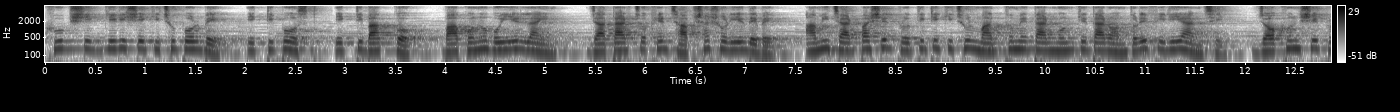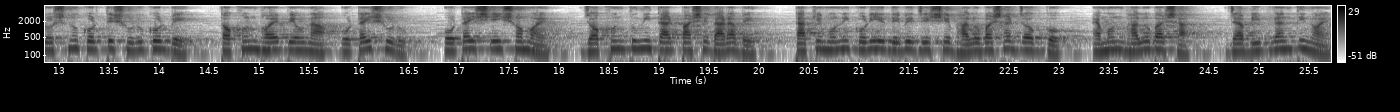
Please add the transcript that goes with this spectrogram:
খুব শিগগিরই সে কিছু পড়বে, একটি পোস্ট, একটি বাক্য, বা কোনো বইয়ের লাইন। যা তার চোখের ঝাপসা সরিয়ে দেবে। আমি চারপাশের প্রতিটি কিছুর মাধ্যমে তার মনকে তার অন্তরে ফিরিয়ে আনছি। যখন সে প্রশ্ন করতে শুরু করবে, তখন ভয় পেও না, ওটাই শুরু। ওটাই সেই সময়, যখন তুমি তার পাশে দাঁড়াবে। তাকে মনে করিয়ে দেবে যে সে ভালোবাসার যোগ্য, এমন ভালোবাসা, যা বিভ্রান্তি নয়,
